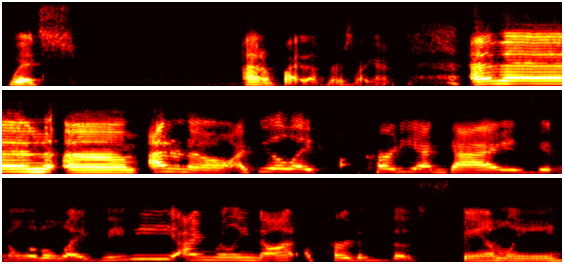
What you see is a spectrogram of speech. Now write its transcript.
which I don't buy that for a second. And then, um, I don't know. I feel like cardiac guy is getting a little like maybe I'm really not a part of this family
